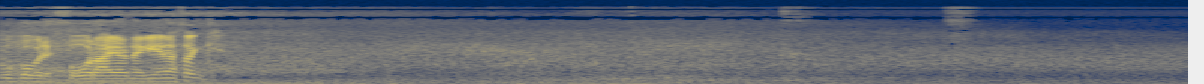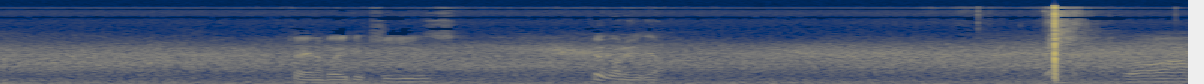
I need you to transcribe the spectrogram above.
We'll go with a four iron again, I think. Try and avoid the trees. Put one out there. Oh.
